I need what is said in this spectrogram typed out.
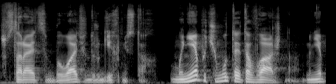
старается бывать в других местах. Мне почему-то это важно. Мне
